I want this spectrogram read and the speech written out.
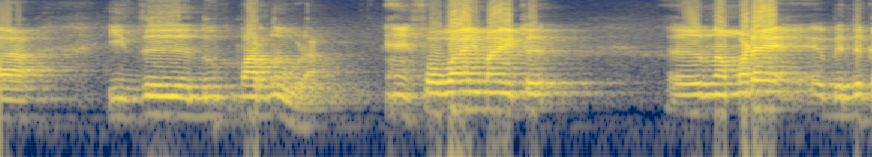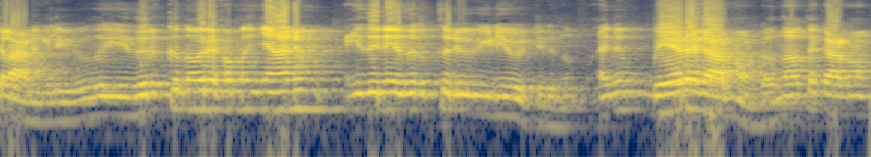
ആ ഇത് മറന്നുകൂടാ. സ്വാഭാവികമായിട്ട് നമ്മുടെ ബന്ധുക്കളാണെങ്കിൽ ഇത് എതിർക്കുന്നവരെ സംബന്ധിച്ച് ഞാനും ഇതിനെ എതിർത്തൊരു വീഡിയോ ഇട്ടിരുന്നു. അതിന് വേറെ കാരണമുണ്ട്. ഒന്നാമത്തെ കാരണം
